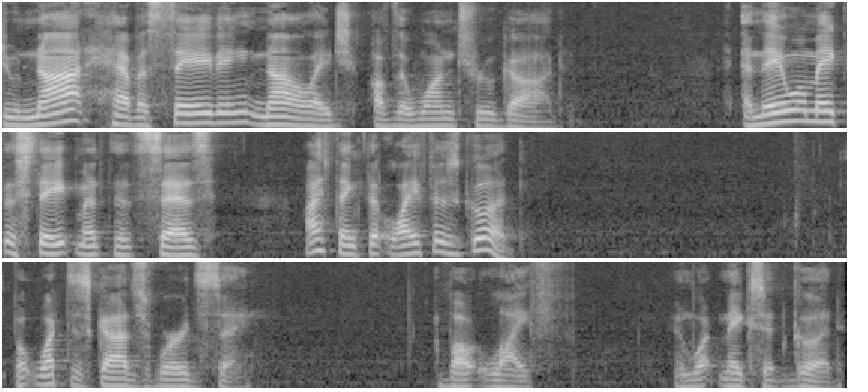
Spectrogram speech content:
do not have a saving knowledge of the one true God. And they will make the statement that says, I think that life is good. But what does God's word say about life and what makes it good?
